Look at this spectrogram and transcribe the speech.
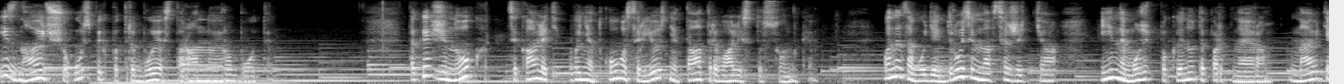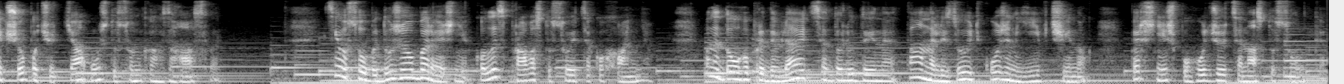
і знають, що успіх потребує старанної роботи. Таких жінок цікавлять винятково серйозні та тривалі стосунки. Вони заводять друзів на все життя і не можуть покинути партнера, навіть якщо почуття у стосунках згасли. Ці особи дуже обережні, коли справа стосується кохання. Вони довго придивляються до людини та аналізують кожен її вчинок, перш ніж погоджуються на стосунки.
